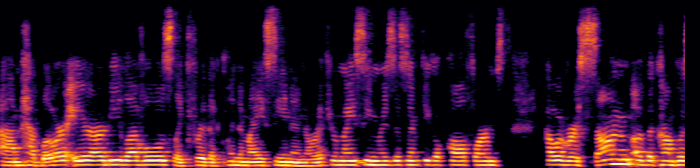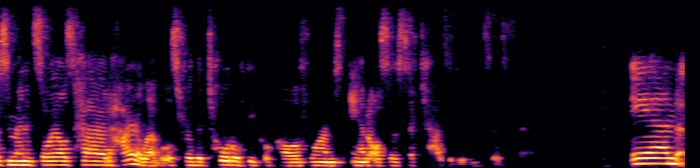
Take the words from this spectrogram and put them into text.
um, had lower ARB levels, like for the clindamycin and erythromycin resistant fecal coliforms. However, some of the compost amended soils had higher levels for the total fecal coliforms and also ceftazidime resistant. And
